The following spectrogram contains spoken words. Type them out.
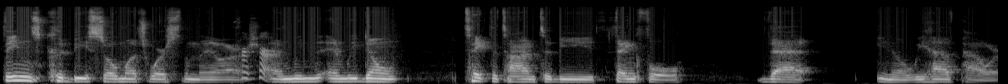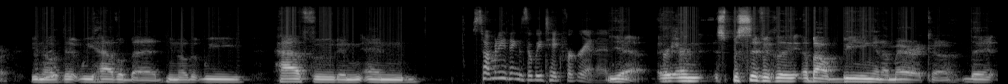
things could be so much worse than they are. For sure. And we and we don't take the time to be thankful that you know we have power, you know Mm-hmm. that we have a bed, you know that we have food and and so many things that we take for granted. yeah, and specifically about being in America that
